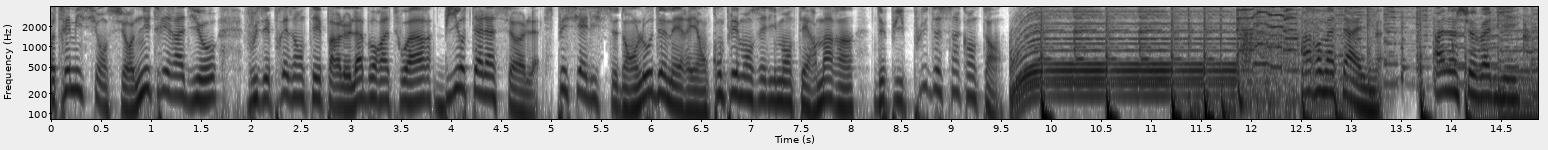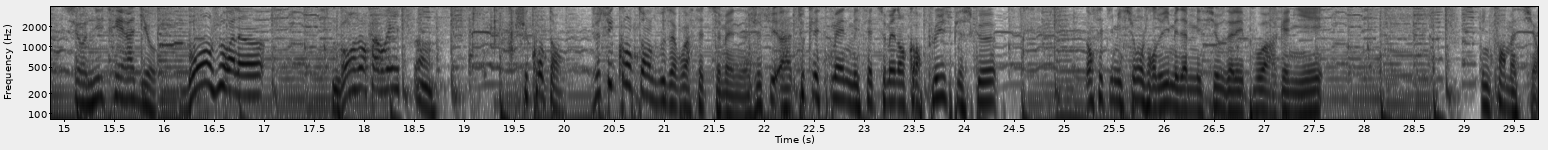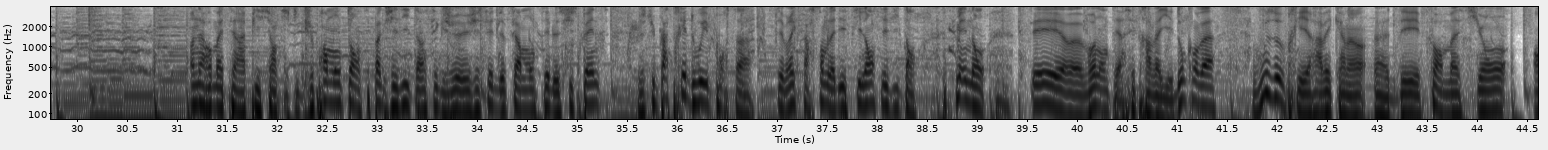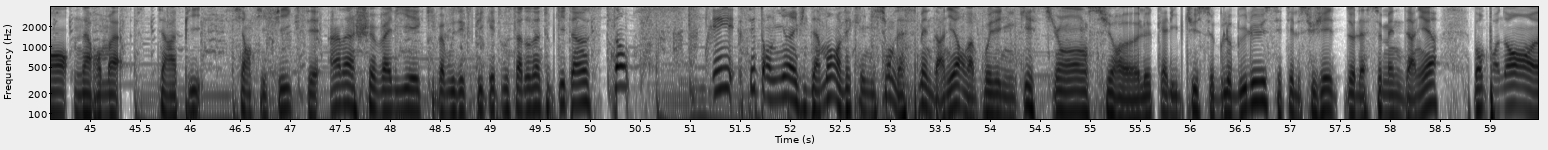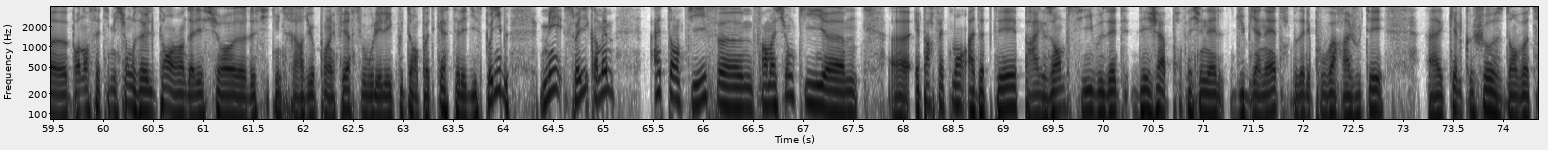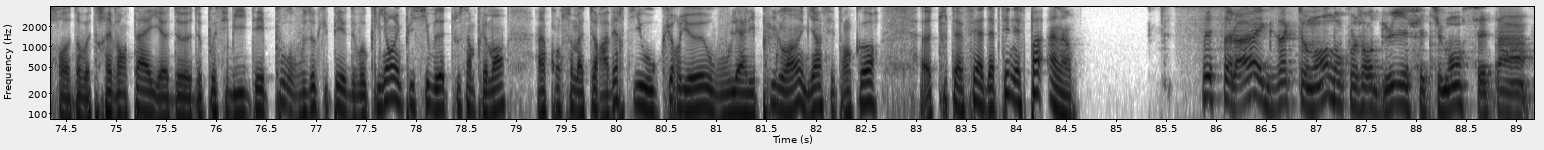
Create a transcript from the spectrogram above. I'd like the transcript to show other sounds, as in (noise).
Votre émission sur Nutri Radio vous est présentée par le laboratoire Biotalasol, spécialiste dans l'eau de mer et en compléments alimentaires marins depuis plus de 50 ans. Aromatime, Alain Chevalier sur Nutri Radio. Bonjour Alain, Bonjour Fabrice. je suis content. Je suis content de vous avoir cette semaine. Je suis à toutes les semaines, mais cette semaine encore plus, puisque dans cette émission aujourd'hui, mesdames, messieurs, vous allez pouvoir gagner une formation en aromathérapie scientifique. Je prends mon temps, c'est pas que j'hésite, hein, c'est que je- j'essaie de faire monter le suspense. Je suis pas très doué pour ça. C'est vrai que ça ressemble à des silences hésitants, (laughs) mais non, c'est euh, volontaire, c'est travaillé. Donc on va vous offrir avec Alain euh, des formations en aromathérapie scientifique. C'est Alain Chevalier qui va vous expliquer tout cela dans un tout petit instant. Et c'est en lien évidemment avec l'émission de la semaine dernière. On va poser une question sur euh, l'eucalyptus globulus. C'était le sujet de la semaine dernière. Bon, pendant, euh, pendant cette émission, vous avez le temps hein, d'aller sur euh, le site nutriradio.fr si vous voulez l'écouter en podcast, elle est disponible. Mais soyez quand même attentifs. euh, formation qui est parfaitement adaptée. Par exemple, si vous êtes déjà professionnel du bien-être, vous allez pouvoir rajouter quelque chose dans votre, dans votre éventail de, possibilités pour vous occuper de vos clients. Et puis, si vous êtes tout simplement un consommateur averti ou curieux ou vous voulez aller plus loin, eh bien, c'est encore euh, tout à fait adapté, n'est-ce pas, Alain? C'est cela, exactement. Donc aujourd'hui, effectivement, c'est un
